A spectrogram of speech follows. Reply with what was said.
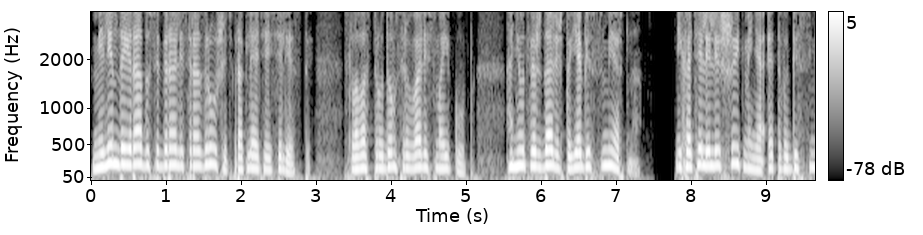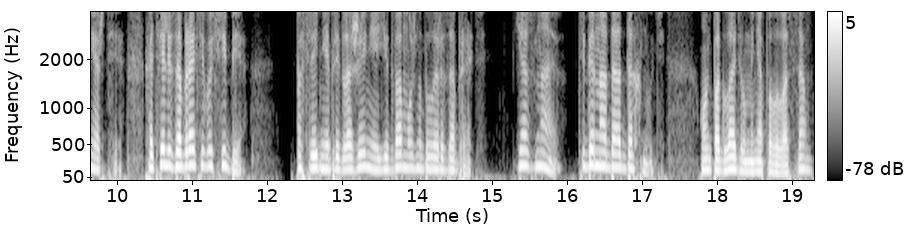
Мелинда и Раду собирались разрушить проклятие Селесты. Слова с трудом срывались с моих губ. Они утверждали, что я бессмертна. И хотели лишить меня этого бессмертия. Хотели забрать его себе. Последнее предложение едва можно было разобрать. «Я знаю. Тебе надо отдохнуть». Он погладил меня по волосам.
